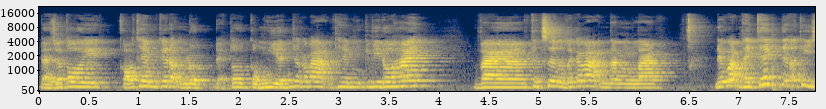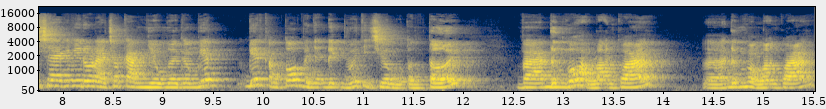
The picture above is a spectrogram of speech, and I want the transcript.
Để cho tôi có thêm cái động lực để tôi cống hiến cho các bạn thêm những cái video hay. Và thực sự với các bạn rằng là nếu các bạn thấy thích nữa thì share cái video này cho càng nhiều người càng biết biết càng tốt về nhận định với thị trường của tuần tới. Và đừng có hoảng loạn quá. À, đừng hoảng loạn quá.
